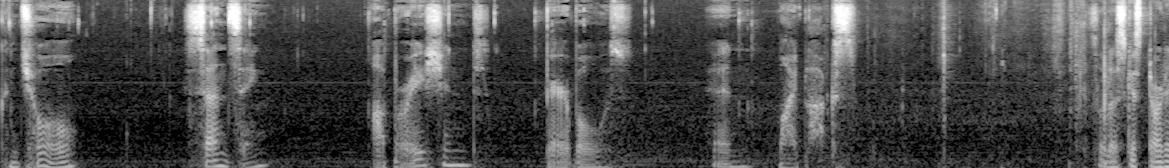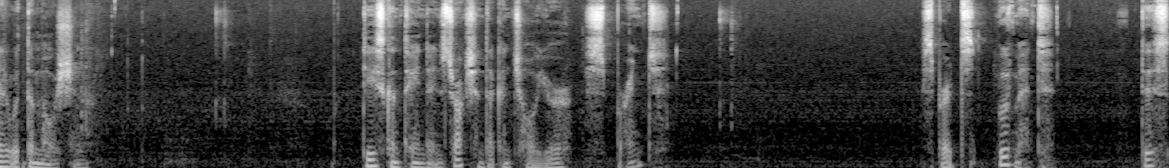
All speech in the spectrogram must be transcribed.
control, sensing, operations, variables, and my blocks. So let's get started with the motion. These contain the instructions that control your sprite, sprite movement. This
